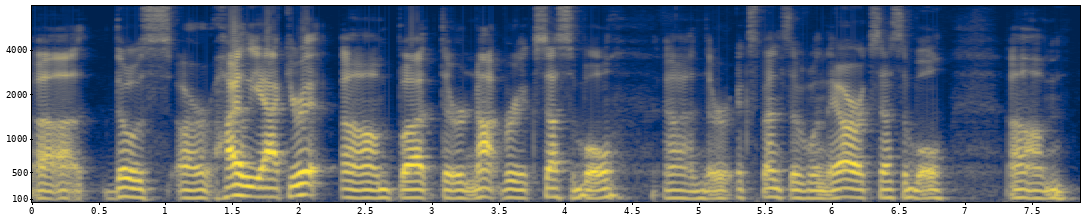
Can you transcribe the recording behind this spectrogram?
Uh, those are highly accurate, um, but they're not very accessible, and they're expensive when they are accessible. Um,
